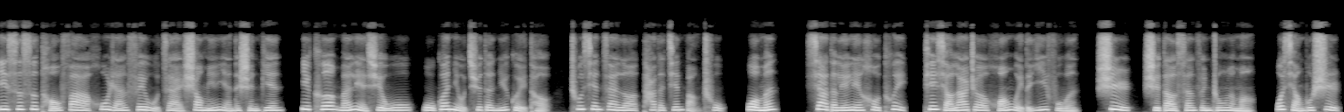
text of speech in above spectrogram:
一丝丝头发忽然飞舞在邵明言的身边。一颗满脸血污、五官扭曲的女鬼头出现在了他的肩膀处，我们吓得连连后退。天晓拉着黄伟的衣服问：“是是到三分钟了吗？”我想不是。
